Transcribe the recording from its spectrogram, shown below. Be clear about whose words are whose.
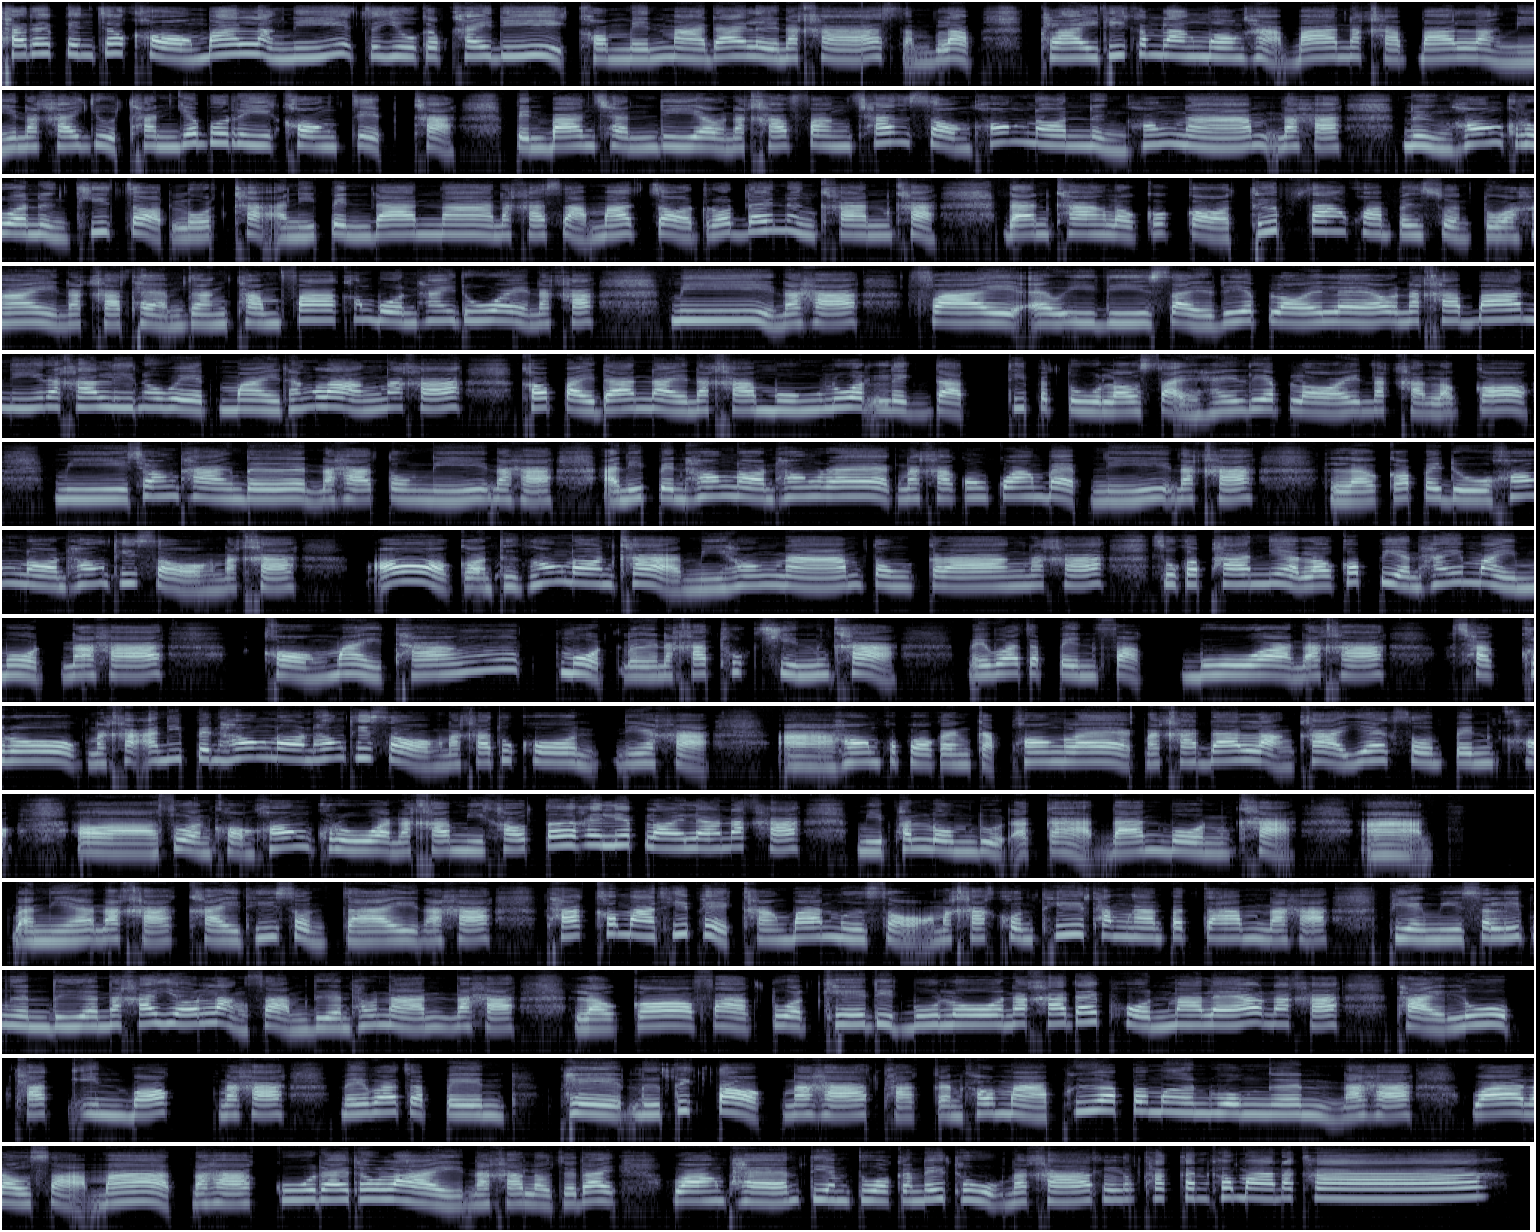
Speaker 1: ถ้าได้เป็นเจ้าของบ้านหลังนี้จะอยู่กับใครดี คอมเมนต์มาได้เลยนะคะสำหรับใครที่กำลังมองหาบ้านนะคะ บ้านหลังนี้นะคะ อยู่ธัญบุรีคลองเจ็ดค่ะ เป็นบ้านชั้นเดียวนะคะ ฟังก์ชัน 2 ห้องนอน 1 ห้องน้ำนะคะ 1 ห้องครัว 1 ที่จอดรถค่ะ อันนี้เป็นด้านหน้านะคะ สามารถจอดรถได้ 1 คันค่ะ ด้านข้างเราก็ก่อทึบสร้างความเป็นส่วนตัวให้นะคะ แถมยังทำฝ้าข้างบนให้ด้วยนะคะ มีนะคะ ไฟ LED ใส่เรียบร้อยแล้วนะคะ บ้านนี้นะคะรีโนเวทใหม่ทั้งหลังนะคะ เข้าไปด้านในนะคะ มุ้งลวดเหล็กดัดที่ประตูเราใส่ให้เรียบร้อยนะคะ แล้วก็มีช่องทางเดินนะคะ ตรงนี้นะคะ อันนี้เป็นห้องนอนห้องแรกนะคะ กว้างๆแบบนี้นะคะ แล้วก็ไปดูห้องนอนห้องที่สองนะคะอ้อก่อนถึงห้องนอนค่ะ มีห้องน้ำตรงกลางนะคะ สุขภัณฑ์เนี่ยเราก็เปลี่ยนให้ใหม่หมดนะคะ ของใหม่ทั้งหมดเลยนะคะ ทุกชิ้นค่ะ ไม่ว่าจะเป็นฝักบัวนะคะ ชักโครกนะคะ อันนี้เป็นห้องนอนห้องที่สองนะคะทุกคนเนี่ยค่ะอ่าห้องพอๆกันกับห้องแรกนะคะ ด้านหลังค่ะ แยกโซนเป็นส่วนของห้องครัวนะคะ มีเคาน์เตอร์ให้เรียบร้อยแล้วนะคะ มีพัดลมดูดอากาศด้านบนค่ะ วันนี้นะคะใครที่สนใจนะคะ ทักเข้ามาที่เพจค้างบ้านมือสองนะคะ คนที่ทำงานประจำนะคะ เพียงมีสลิปเงินเดือนนะคะ ย้อนหลัง 3 เดือนเท่านั้นนะคะแล้วก็ฝากตรวจเครดิตบูโรนะคะ ได้ผลมาแล้วนะคะ ถ่ายรูปทักอินบ็อก นะคะ ไม่ว่าจะเป็นเพจหรือ TikTok นะคะทักกันเข้ามาเพื่อประเมินวงเงินนะคะ ว่าเราสามารถนะคะกู้ได้เท่าไหร่นะคะ เราจะได้วางแผนเตรียมตัวกันได้ถูกนะคะแล้วทักกันเข้ามานะคะ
